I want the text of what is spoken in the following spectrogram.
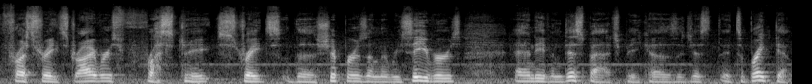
frustrates drivers, frustrates the shippers and the receivers, and even dispatch because it just it's a breakdown.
